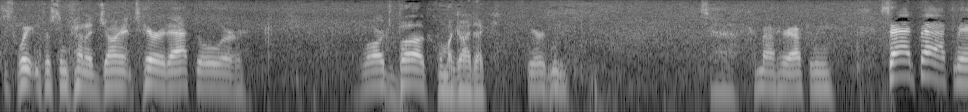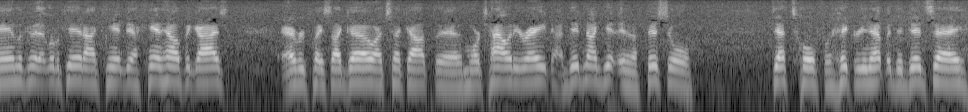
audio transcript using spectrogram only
Just waiting for some kind of giant pterodactyl or large bug. Oh my God, that scared me. To come out here after me. Sad fact, man. Look at that little kid, I can't, I can't help it, guys. Every place I go, I check out the mortality rate. I did not get an official death toll for hickory nut, but they did say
